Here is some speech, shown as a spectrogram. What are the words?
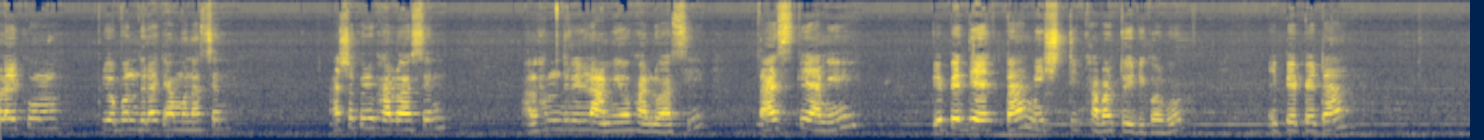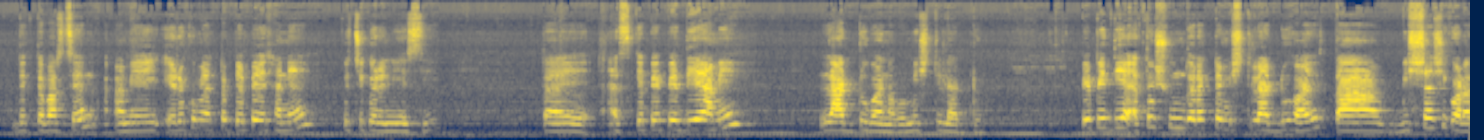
আলাইকুম, প্রিয় বন্ধুরা, কেমন আছেন? আশা করি ভালো আছেন। আলহামদুলিল্লাহ, আমিও ভালো আছি। তা আজকে আমি পেঁপে দিয়ে একটা মিষ্টি খাবার তৈরি করব। এই পেঁপেটা দেখতে পাচ্ছেন, আমি এরকম একটা পেঁপে এখানে কুচি করে নিয়েছি। তাই আজকে পেঁপে দিয়ে আমি লাড্ডু বানাবো, মিষ্টি লাড্ডু। পেঁপে দিয়ে এত সুন্দর একটা মিষ্টি লাড্ডু হয়, তা বিশ্বাসই করা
